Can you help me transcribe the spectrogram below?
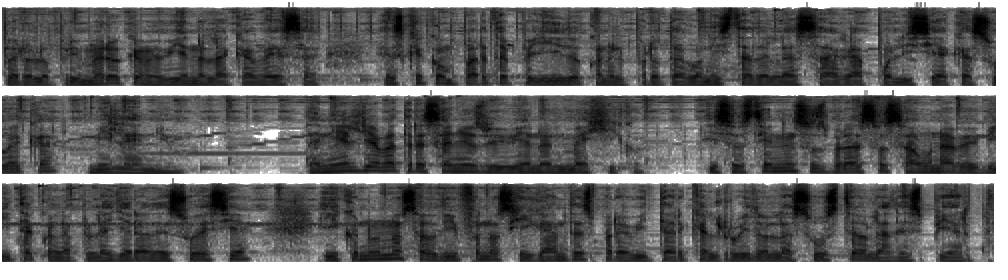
pero lo primero que me viene a la cabeza es que comparte apellido con el protagonista de la saga policíaca sueca, Millennium. Daniel lleva tres años viviendo en México y sostiene en sus brazos a una bebita con la playera de Suecia y con unos audífonos gigantes para evitar que el ruido la asuste o la despierte.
